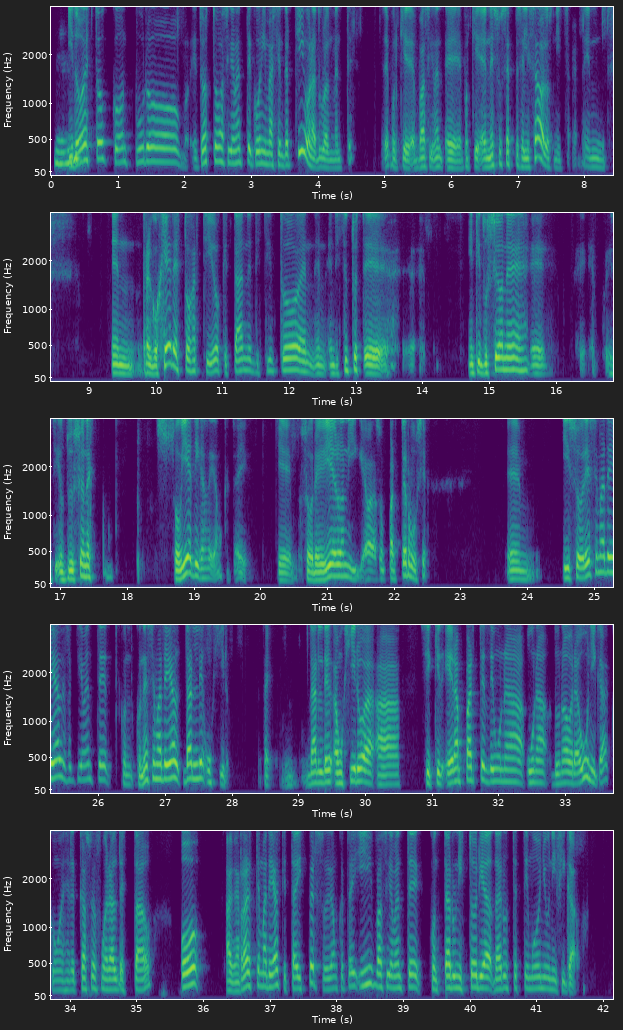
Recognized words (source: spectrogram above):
Y todo esto con puro, todo esto básicamente con imagen de archivo, naturalmente, ¿eh? porque, básicamente, eh, porque en eso se ha especializado los Nietzsche, en, en, recoger estos archivos que están en distintos, en, en, distintos este, instituciones, eh, instituciones soviéticas, digamos, que, que sobrevivieron y que ahora son parte de Rusia. y sobre ese material, efectivamente, con, con, ese material, darle un giro. Darle a un giro a, a si que eran parte de una, una, de una obra única, como es en el caso de Funeral de Estado, o agarrar este material que está disperso, digamos, que está ahí, y básicamente contar una historia, dar un testimonio unificado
